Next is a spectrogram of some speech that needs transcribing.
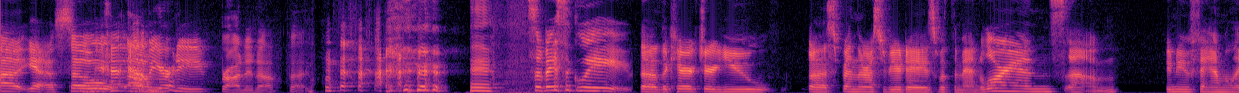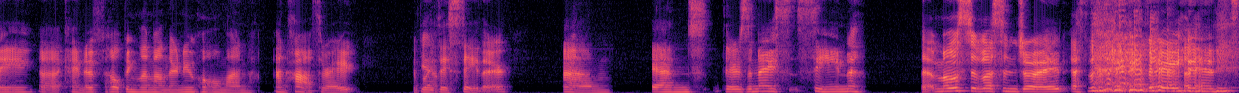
Uh, yeah, so. abby um, already brought it up but Eh, So basically, uh, the character you uh, spend the rest of your days with the Mandalorians, um, your new family, uh, kind of helping them on their new home on on Hoth, right? I believe Yeah. they stay there. Um, and there's a nice scene that most of us enjoyed at the very, very end.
